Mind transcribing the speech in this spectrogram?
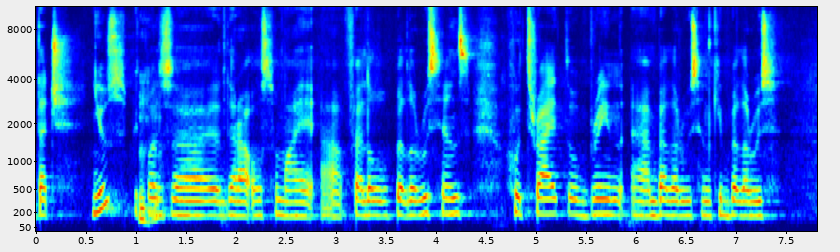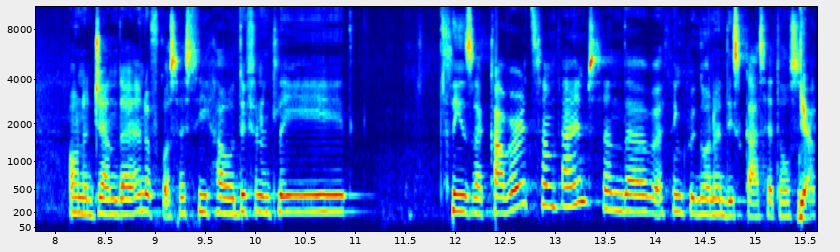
Dutch news because mm -hmm. there are also my uh, fellow Belarusians who try to bring uh, Belarus and keep Belarus on agenda. And of course, I see how differently things are covered sometimes, and uh, I think we're going to discuss it also. Yeah.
